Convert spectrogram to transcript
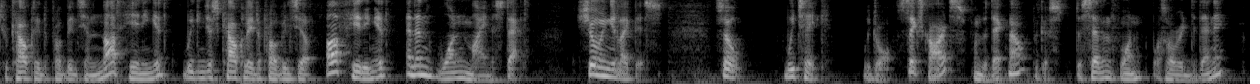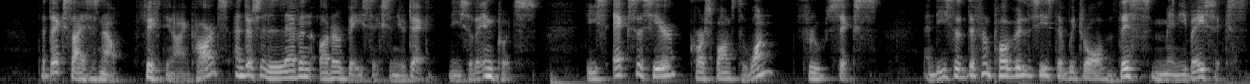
to calculate the probability of not hitting it, we can just calculate the probability of, of hitting it and then 1 minus that, showing it like this. So we take, we draw six cards from the deck now, because the seventh one was already Dene. The deck size is now 59 cards, and there's 11 other basics in your deck. These are the inputs. These X's here corresponds to 1 through 6. And these are the different probabilities that we draw this many basics.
